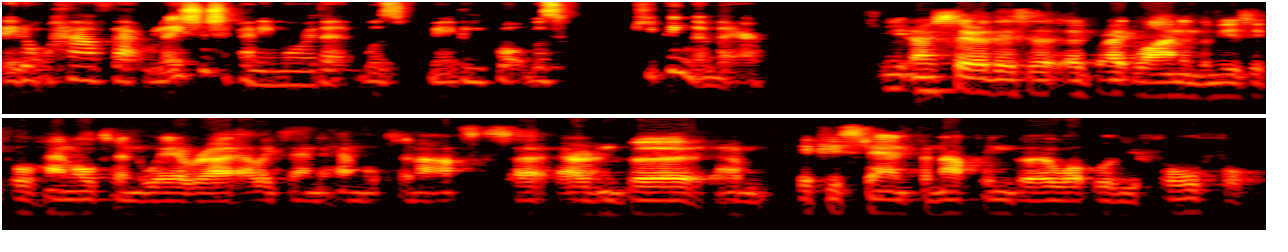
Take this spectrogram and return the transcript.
they don't have that relationship anymore that was maybe what was keeping them there? You know, Sarah, there's a, a great line in the musical Hamilton where uh, Alexander Hamilton asks uh, Aaron Burr, um, if you stand for nothing, Burr, what will you fall for?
